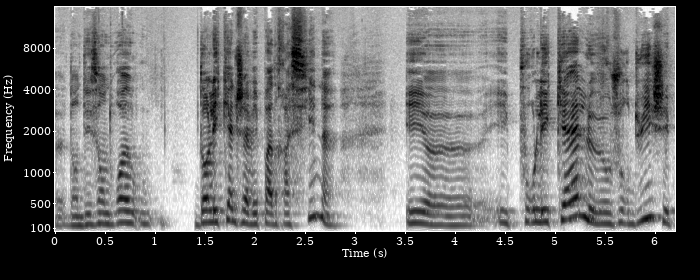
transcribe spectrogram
euh, dans des endroits dans lesquels j'avais pas de racines et, pour lesquels aujourd'hui j'ai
